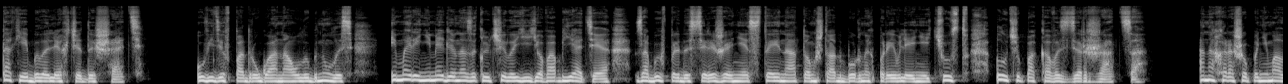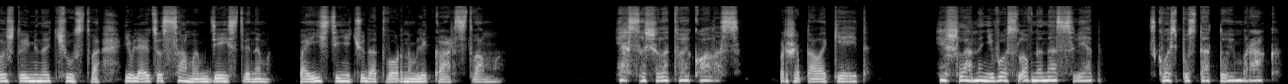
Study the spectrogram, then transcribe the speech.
так ей было легче дышать. Увидев подругу, она улыбнулась, и Мэри немедленно заключила ее в объятия, забыв предостережение Стейна о том, что от бурных проявлений чувств лучше пока воздержаться. Она хорошо понимала, что именно чувства являются самым действенным, поистине чудотворным лекарством. «Я слышала твой голос», — прошептала Кейт, «и шла на него словно на свет, сквозь пустоту и мрак.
